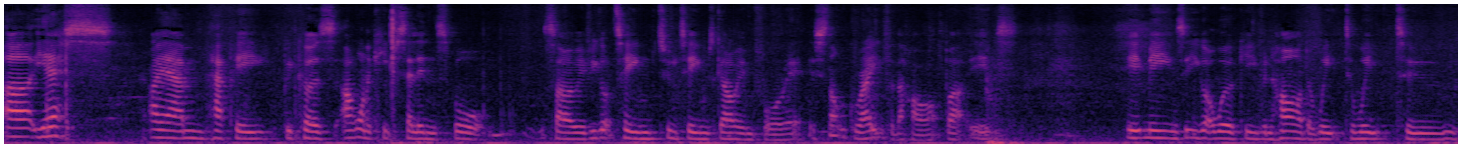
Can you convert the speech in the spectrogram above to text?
Uh, yes, I am happy because I want to keep selling the sport. So if you've got team two teams going for it, it's not great for the heart, but it's it means that you've got to work even harder week to week to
